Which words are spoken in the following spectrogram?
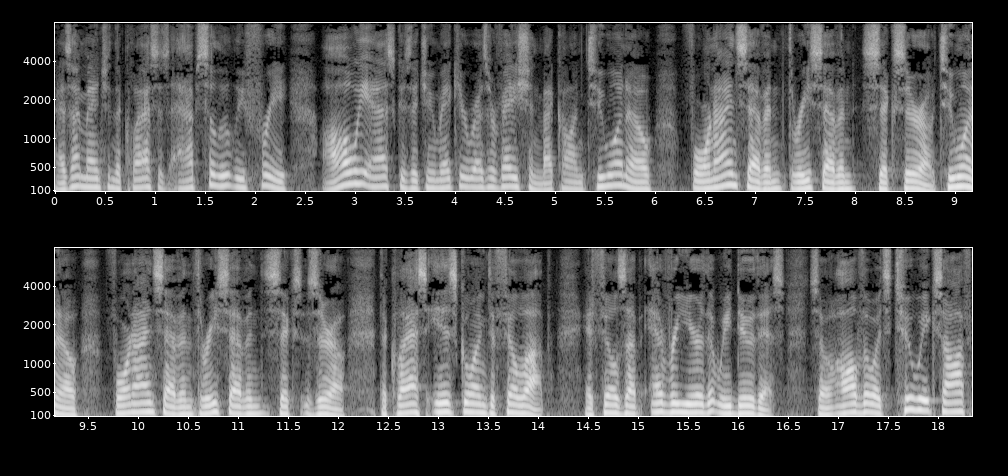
As I mentioned, the class is absolutely free. All we ask is that you make your reservation by calling 210 497 3760. 210 497 3760. The class is going to fill up. It fills up every year that we do this. So although it's two weeks off,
